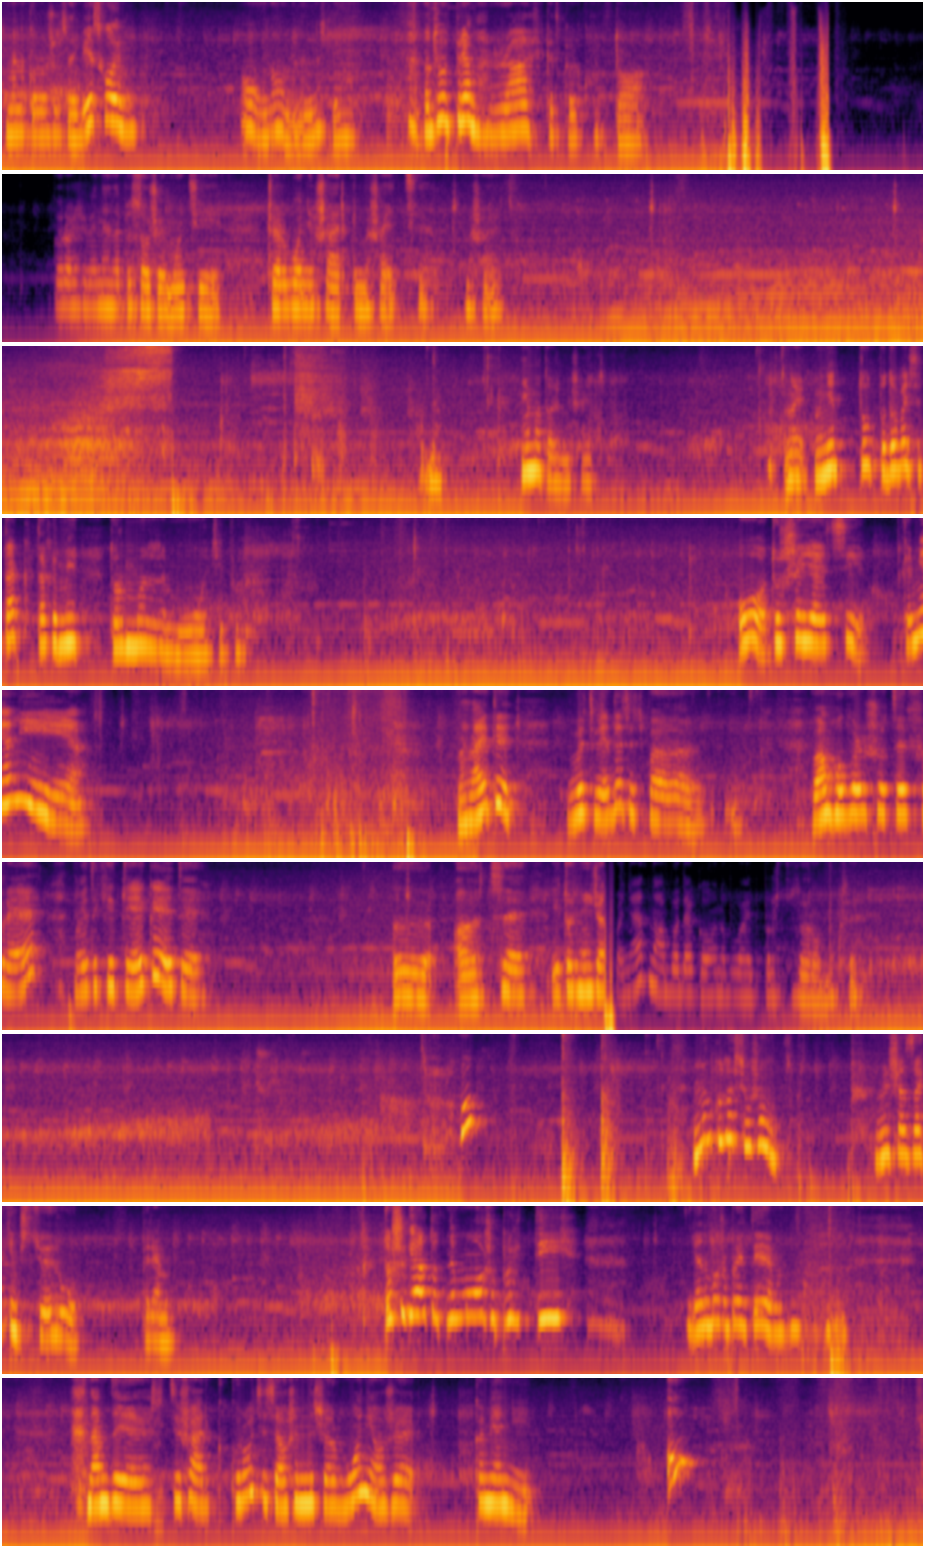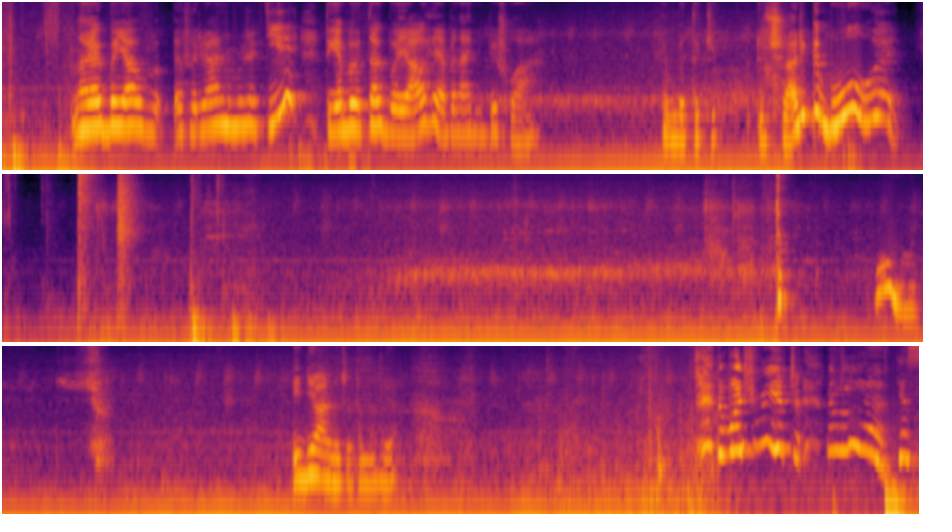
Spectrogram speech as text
У коротше, завісло. і- О, ну, мене не збігло. Ну тут прям графіка така крута. Коротше, він написав, що йому ці червоні шарики мішаються. мішаються. Правда. Йому теж мішають. Ну, мені тут подобається так, так і ми тормозимо, типу. О, тут ще є ці кам'яні. Знаєте, ви видите, типа, вам говорять, що це фре, ви такі тикаєте. Е, а це і тут нічого не понятно, або деколи воно буває просто заробокси. Він кудись ушов. Він зараз закінчить цю ігру. Прям. То, що я тут не можу пройти. Я не можу пройти. Там, де ці шарики крутяться, а вже не червоні, а вже кам'яні. Ну, якби я в, в реальному житті, то я би так боялася, я би навіть не пішла. Якби такі тут шарики були. О, молодець. Ідеально це там є. Давай швидше! Ну ні, я,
